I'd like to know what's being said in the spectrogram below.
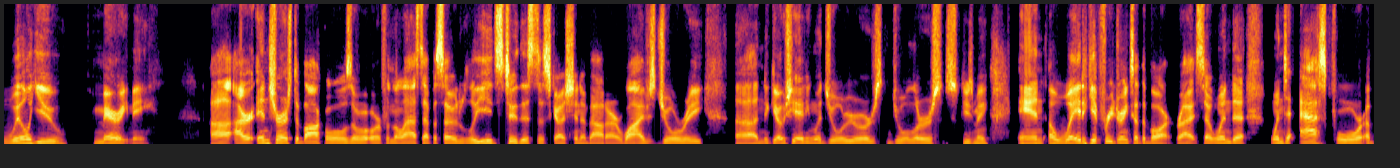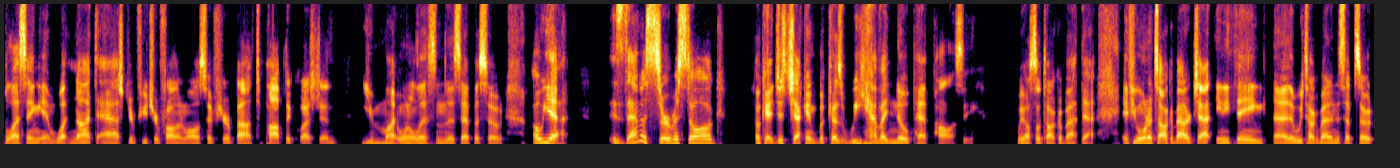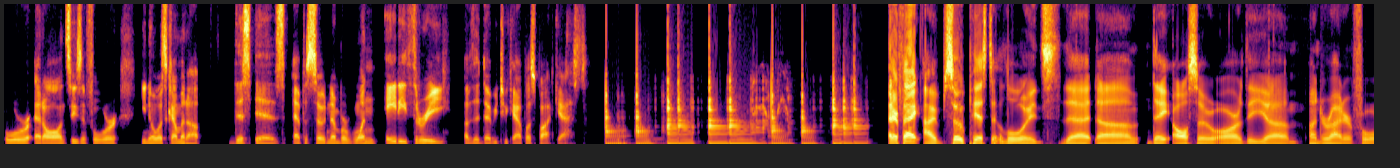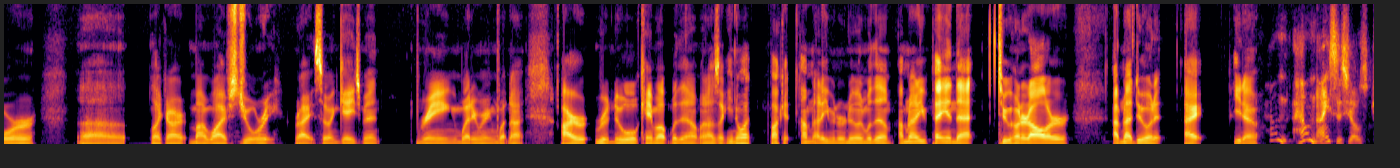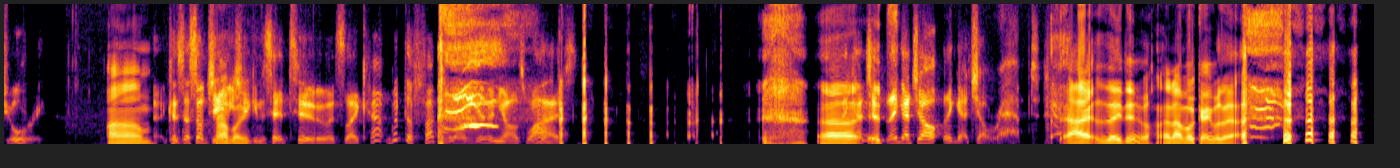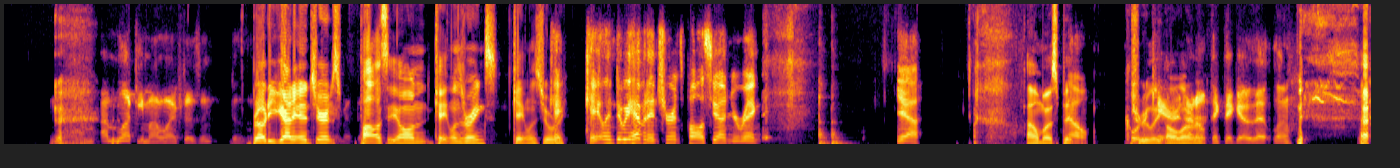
Will you marry me? Uh, our insurance debacles, or, or from the last episode, leads to this discussion about our wives' jewelry, uh, negotiating with jewelers, jewelers, excuse me, and a way to get free drinks at the bar, right? So when to when to ask for a blessing and what not to ask your future father-in-law. So if you're about to pop the question, you might want to listen to this episode. Oh yeah, is that a service dog? Okay, just checking because we have a no pet policy. We also talk about that. If you want to talk about or chat anything uh, that we talk about in this episode or at all in season four, you know what's coming up. This is episode number 183 of the W2 Capitalist podcast. Matter of fact, I'm so pissed at Lloyd's that uh, they also are the um, underwriter for uh, like our my wife's jewelry, right? So engagement ring, wedding ring, whatnot. Our renewal came up with them, and I was like, you know what? Fuck it. I'm not even renewing with them. I'm not even paying that two hundred dollar. I'm not doing it. I, you know. How how nice is y'all's jewelry? Um, Because I saw Jamie Probably. shaking his head too. It's like, how, what the fuck are y'all giving y'all's wives? They uh, got, you, they got y'all. They got y'all wrapped. I, they do, and I'm okay with that. I'm lucky my wife doesn't. doesn't Bro, do you got an insurance policy on Caitlin's rings? Caitlin's jewelry? Caitlin, do we have an insurance policy on your ring? Yeah. I almost bit No. Truly carat, all I don't think they go that low.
